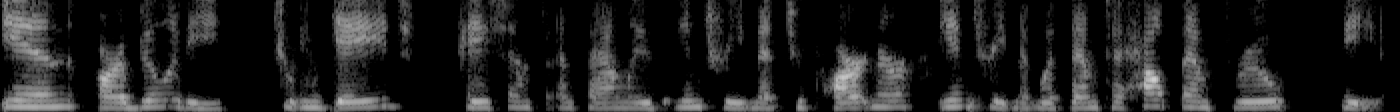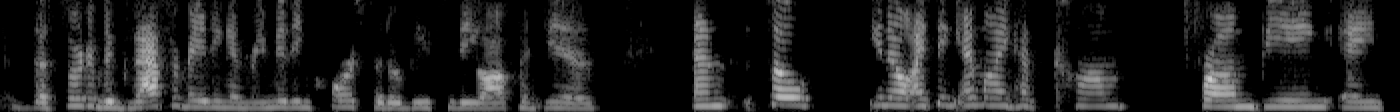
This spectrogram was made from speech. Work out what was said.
in our ability to engage patients and families in treatment, to partner in treatment with them, to help them through the, the sort of exacerbating and remitting course that obesity often is. And so, you know, I think MI has come from being a,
